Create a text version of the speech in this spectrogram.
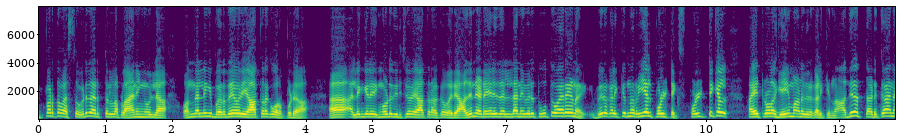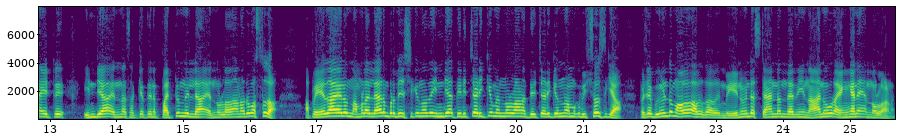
ഇപ്പുറത്തെ വസ്തു ഒരു തരത്തിലുള്ള പ്ലാനിങ്ങും ഇല്ല. ഒന്നല്ലെങ്കിൽ വെറുതെ ഒരു യാത്രയ്ക്ക് ഉറപ്പിടുക അല്ലെങ്കിൽ ഇങ്ങോട്ട് തിരിച്ചൊരു യാത്രയൊക്കെ വരിക. അതിന്റെ ഇടയിൽ ഇതെല്ലാം ഇവർ തൂത്തുവാരാണ്. ഇവർ കളിക്കുന്ന റിയൽ പൊളിറ്റിക്സ് പൊളിറ്റിക്കൽ ആയിട്ടുള്ള ഗെയിമാണ് ഇവർ കളിക്കുന്നത്. അതിനെ തടുക്കാനായിട്ട് ഇന്ത്യ എന്ന സഖ്യത്തിന് പറ്റുന്നില്ല എന്നുള്ളതാണ് ഒരു വസ്തുത. അപ്പോൾ ഏതായാലും നമ്മളെല്ലാവരും പ്രതീക്ഷിക്കുന്നത് ഇന്ത്യ തിരിച്ചടിക്കും എന്നുള്ളതാണ്. തിരിച്ചടിക്കുന്നത് നമുക്ക് വിശ്വസിക്കാം. പക്ഷേ വീണ്ടും വേണുവിന്റെ സ്റ്റാൻഡ് എന്തായിരുന്നു? ഈ നാനൂറ് എങ്ങനെ എന്നുള്ളതാണ്.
